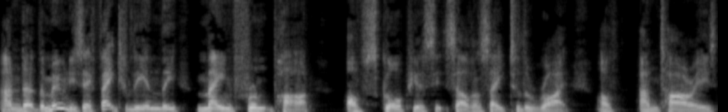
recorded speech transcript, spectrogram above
and uh, the moon is effectively in the main front part of Scorpius itself and say to the right of Antares.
